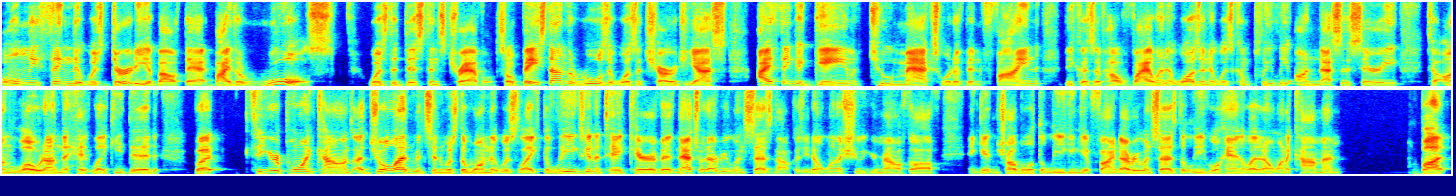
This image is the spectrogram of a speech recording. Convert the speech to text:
only thing that was dirty about that by the rules was the distance traveled. So based on the rules, it was a charge. Yes, I think a game two max would have been fine because of how violent it was, and it was completely unnecessary to unload on the hit like he did. But to your point, Collins, uh, Joel Edmondson was the one that was like, the league's going to take care of it. And that's what everyone says now because you don't want to shoot your mouth off and get in trouble with the league and get fined. Everyone says the league will handle it. I don't want to comment. But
